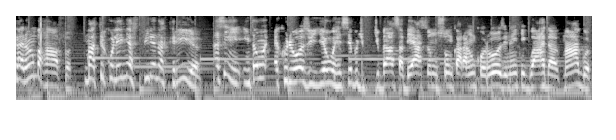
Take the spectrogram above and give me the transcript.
Caramba, Rafa, matriculei minha filha na cria. Assim, então é curioso e eu recebo de, de braço aberto, eu não sou um cara rancoroso e nem que guarda mágoa,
